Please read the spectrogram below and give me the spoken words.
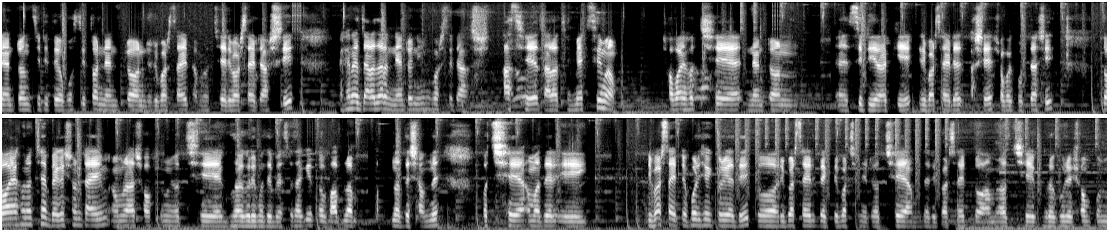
ন্যান্টন সিটিতে অবস্থিত ন্যান্টন রিভার সাইড। আমরা হচ্ছে রিভার সাইডে আসছি। এখানে যারা যারা ন্যান্টন ইউনিভার্সিটি আছে, তারা হচ্ছে ম্যাক্সিমাম সবাই হচ্ছে ন্যান্টন সিটি আর কি রিভার সাইডে আসে, সবাই ঘুরতে আসি। তো এখন হচ্ছে ভ্যাকেশন টাইম আমরা সবসময় হচ্ছে ঘোরাঘুরির মধ্যে ব্যস্ত থাকি তো ভাবলাম আপনাদের সামনে হচ্ছে আমাদের এই রিভার সাইডটা পরিচয় করিয়ে দিই তো রিভার সাইড দেখতে পাচ্ছেন এটা হচ্ছে আমাদের রিভার সাইড তো আমরা হচ্ছে ঘুরে ঘুরে সম্পূর্ণ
